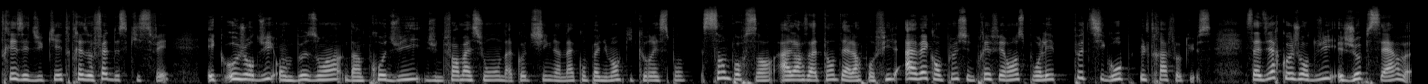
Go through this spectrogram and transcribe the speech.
très éduqués, très au fait de ce qui se fait, et qu'aujourd'hui ont besoin d'un produit, d'une formation, d'un coaching, d'un accompagnement qui correspond 100% à leurs attentes et à leur profil, avec en plus une préférence pour les petits groupes ultra focus. C'est-à-dire qu'aujourd'hui, j'observe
